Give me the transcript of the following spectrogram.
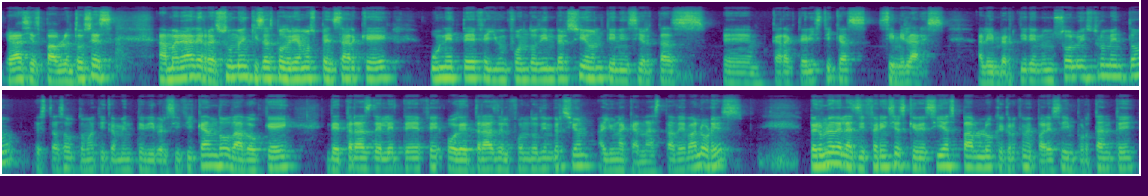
Gracias, Pablo. Entonces, a manera de resumen, quizás podríamos pensar que un ETF y un fondo de inversión tienen ciertas eh, características similares. Al invertir en un solo instrumento, estás automáticamente diversificando, dado que detrás del ETF o detrás del fondo de inversión hay una canasta de valores. Pero una de las diferencias que decías, Pablo, que creo que me parece importante,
